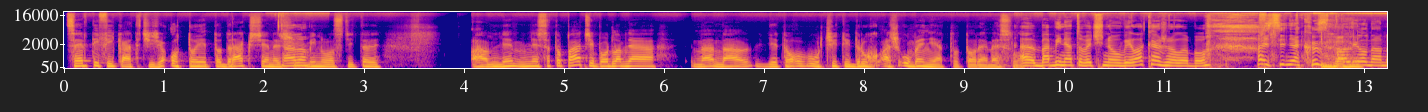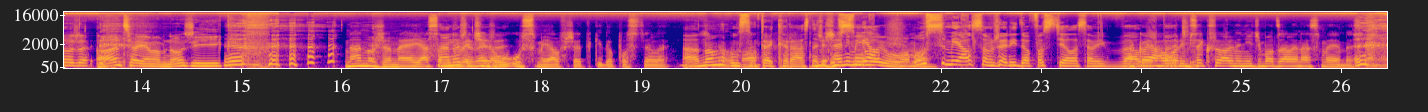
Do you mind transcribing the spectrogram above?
certifikát, čiže o to je to drahšie než Áno. v minulosti. To je... A mne, mne sa to páči, podľa mňa na, na, je to určitý druh až umenia, toto remeslo. A babi na to väčšinou vylakáš, alebo aj si nejako zbalil na nože? Anča, ja mám nožík. Na nože ne, ja som Na ich nože ne, väčšinou že? usmial všetky do postele. Áno, us- to je krásne. Že Ženy usmial, milujú homo. usmial som ženy do postele, sa mi veľmi Ako ja páči. hovorím, sexuálne nič moc, ale nasmejeme sa. No.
